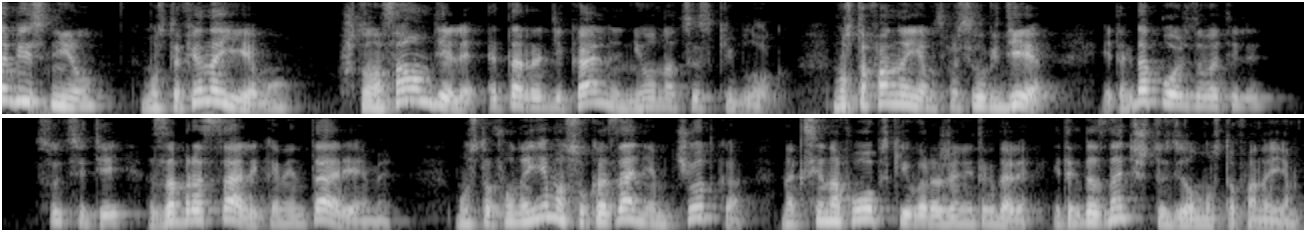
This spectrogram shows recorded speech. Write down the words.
объяснил Мустафе Наему, что на самом деле это радикальный неонацистский блок. Мустафа Наем спросил, где? И тогда пользователи соцсетей забросали комментариями Мустафу Наема с указанием четко на ксенофобские выражения и так далее. И тогда знаете, что сделал Мустафа Наем?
